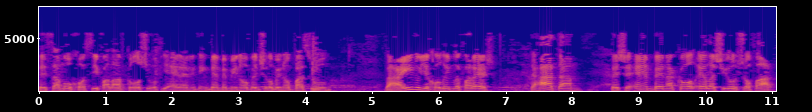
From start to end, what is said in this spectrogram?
besamuch hosif alav kol shu. If you add anything, ben bemino ben shelo bino pasul. V'hainu yecholim lefaresh tehatam v'she'em ben akol ela shiur shofar.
